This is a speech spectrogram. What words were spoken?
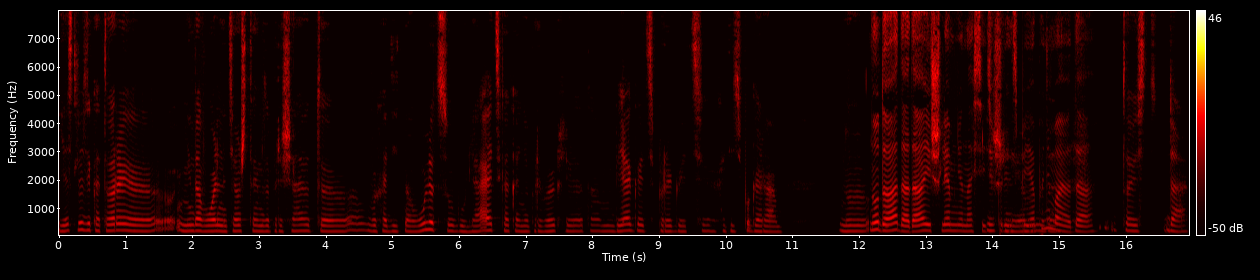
есть люди, которые э, недовольны тем, что им запрещают э, выходить на улицу, гулять, как они привыкли, там, бегать, прыгать, э, ходить по горам. Ну, ну да, да, да, и шлем не носить, и в шлем, принципе, я понимаю, да. да. То есть, да,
